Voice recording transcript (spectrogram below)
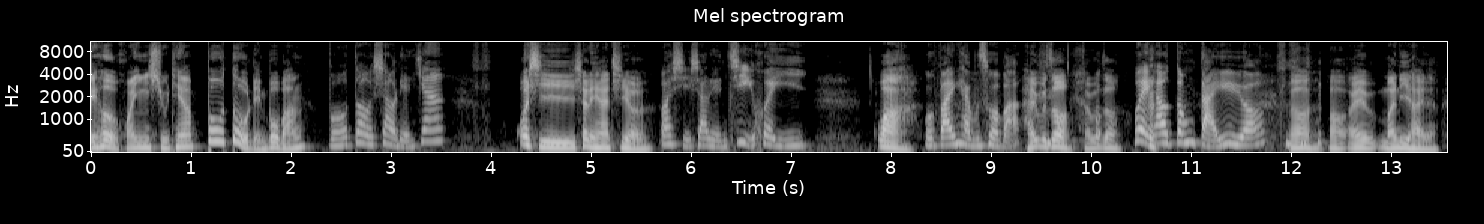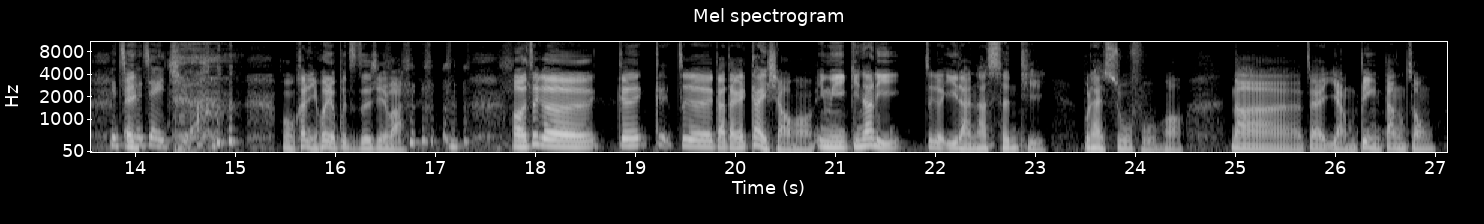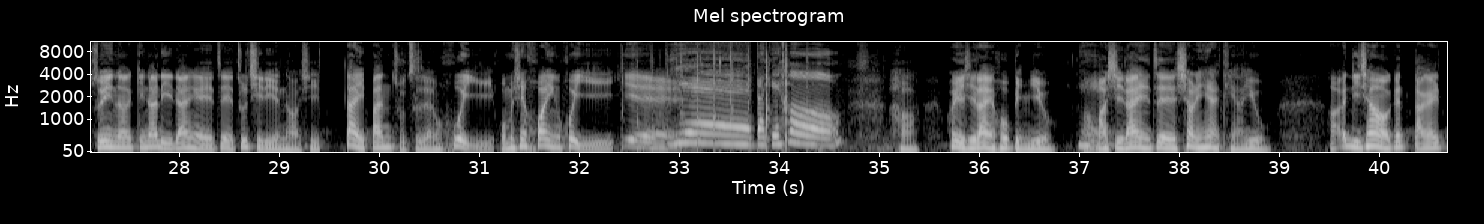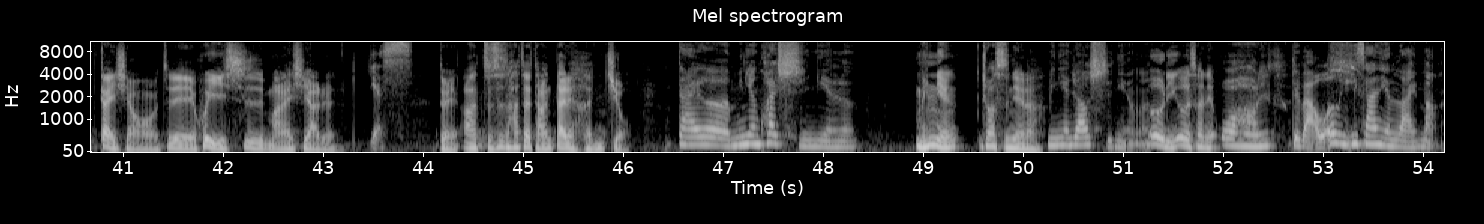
家好，欢迎收听《宝岛联播网》，宝岛少年兄，我是少年兄七儿，我是少年纪会议。哇，我发音还不错吧？还不错，还不错。我也要讲台语哦。啊，好，哎，蛮厉害的，也只会这一句了。我看你会的不止这些吧？哦，这个跟跟这个给大家介绍哦，因为今天里这个依然他身体不太舒服哈，那在养病当中，所以呢，今天里咱的这个主持人哈是代班主持人惠仪，我们先欢迎惠仪，耶！耶，大家好，好，惠仪是咱的好朋友。马西来，这少年兄听友。啊！你像我跟大家介绍哦，这个惠仪是马来西亚人，yes，对啊，只是他在台湾待了很久，待了明年快十年了，明年就要十年了，明年就要十年了，二零二三年哇，你对吧？我二零一三年来嘛，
